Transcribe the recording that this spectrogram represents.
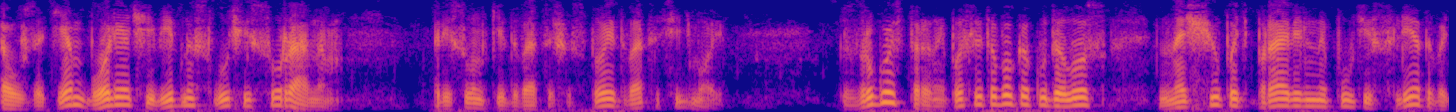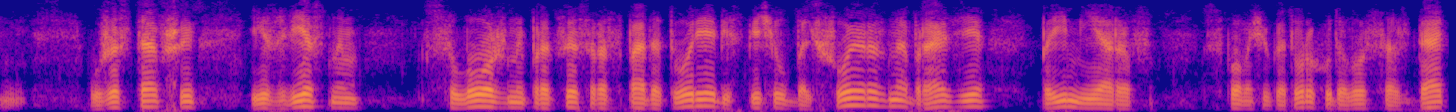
а уж затем более очевидный случай с ураном. Рисунки 26 и 27. С другой стороны, после того, как удалось нащупать правильный путь исследований, уже ставший известным сложный процесс распада тория обеспечил большое разнообразие примеров, с помощью которых удалось создать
